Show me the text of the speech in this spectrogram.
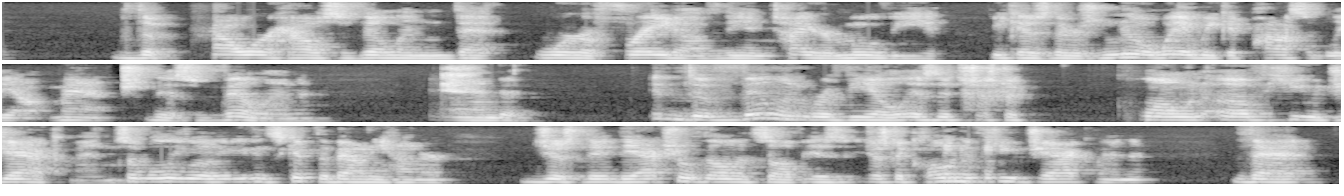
the powerhouse villain that we're afraid of the entire movie because there's no way we could possibly outmatch this villain. And the villain reveal is it's just a clone of Hugh Jackman. So we'll, we'll, can skip the bounty hunter. Just the, the actual villain itself is just a clone of Hugh Jackman that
